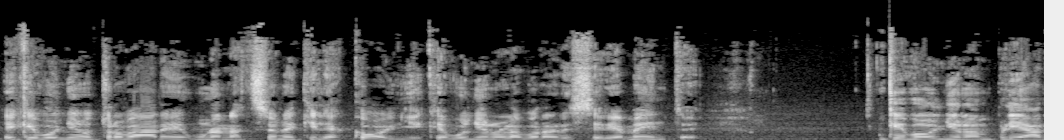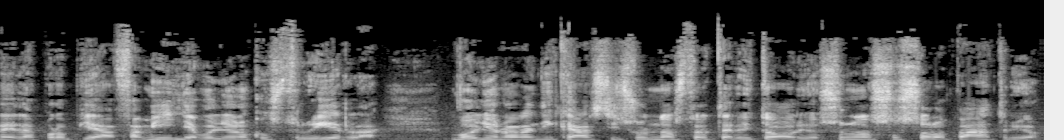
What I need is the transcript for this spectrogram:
e che vogliono trovare una nazione che li accoglie, che vogliono lavorare seriamente, che vogliono ampliare la propria famiglia, vogliono costruirla, vogliono radicarsi sul nostro territorio, sul nostro solo patrio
